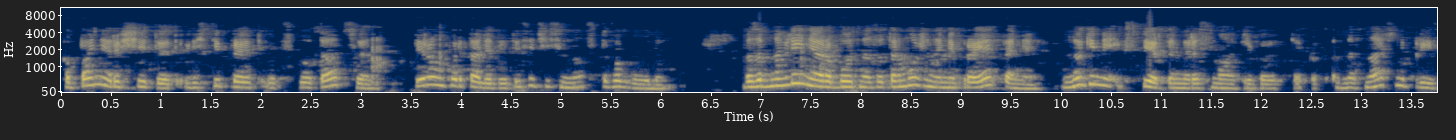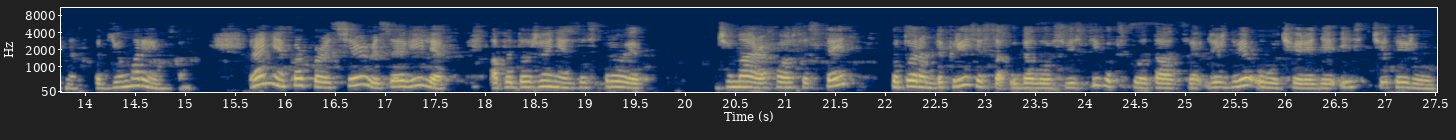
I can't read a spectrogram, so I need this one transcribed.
компания рассчитывает ввести проект в эксплуатацию в первом квартале 2017 года. Возобновление работ над заторможенными проектами многими экспертами рассматривается как однозначный признак подъема рынка. Ранее Corporate Service заявили о продолжении застроек Jumeirah House Estate, котором до кризиса удалось ввести в эксплуатацию лишь две очереди из четырех.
